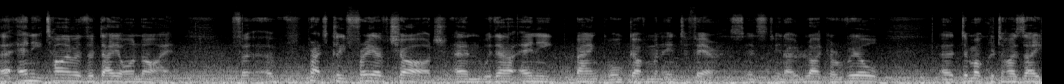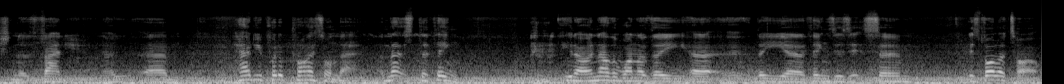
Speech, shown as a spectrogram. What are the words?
at any time of the day or night for uh, practically free of charge and without any bank or government interference it's you know like a real uh, democratization of value you know um, how do you put a price on that and that's the thing you know, another one of the uh, the uh, things is it's um, it's volatile.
